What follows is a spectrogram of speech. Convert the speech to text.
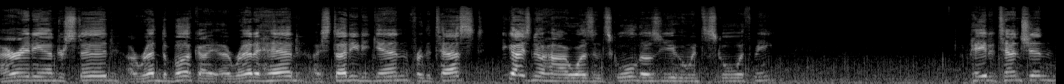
I already understood. I read the book. I, I, read ahead. I studied again for the test. You guys know how I was in school, those of you who went to school with me. I Paid attention.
